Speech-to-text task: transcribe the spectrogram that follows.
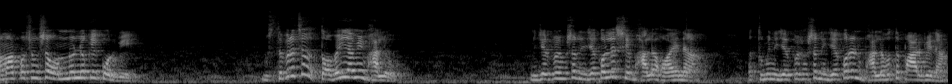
আমার প্রশংসা অন্য লোকে করবে। বুঝতে পেরেছ? তবেই আমি ভালো। নিজের প্রশংসা নিজে করলে সে ভালো হয় না। তুমি নিজের প্রশংসা নিজে করে ভালো হতে পারবে না।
